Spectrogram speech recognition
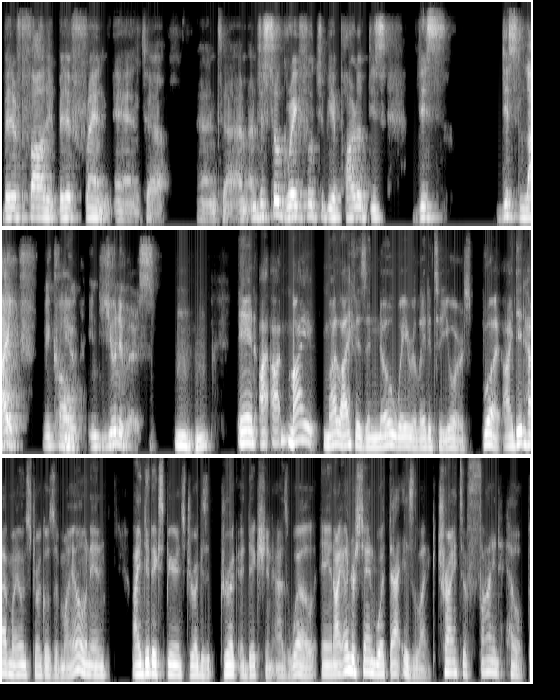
better father better friend and uh, and uh, I'm, I'm just so grateful to be a part of this this this life we call yeah. in the universe mm-hmm. and I, I, my my life is in no way related to yours but i did have my own struggles of my own and I did experience drugs drug addiction as well and I understand what that is like trying to find help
